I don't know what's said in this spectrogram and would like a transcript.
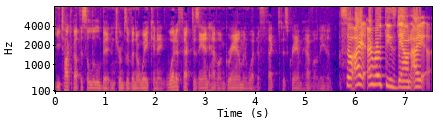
You talked about this a little bit in terms of an awakening. What effect does Anne have on Graham, and what effect does Graham have on Anne? so I, I wrote these down. I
